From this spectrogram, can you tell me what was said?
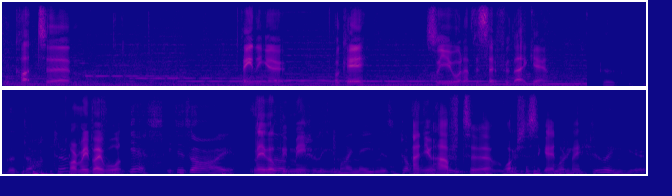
We'll cut to um, finding out. Okay? So you won't have to sit through that again. The the doctor? Or maybe I won't. Yes, it is I. Maybe it'll be me. Actually, my name is Doctor And you have to um, watch this again What with are you doing here?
